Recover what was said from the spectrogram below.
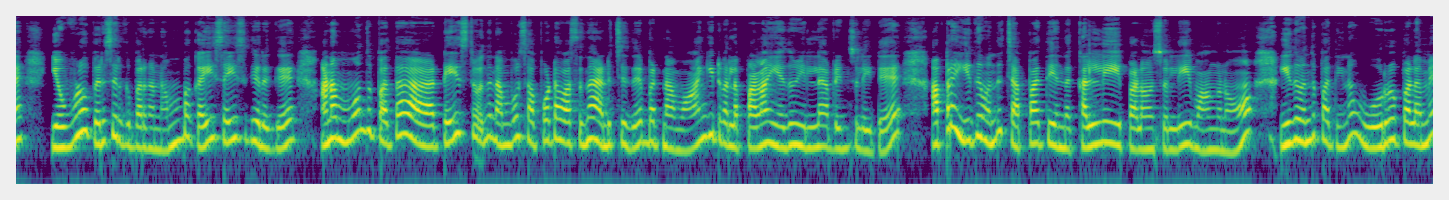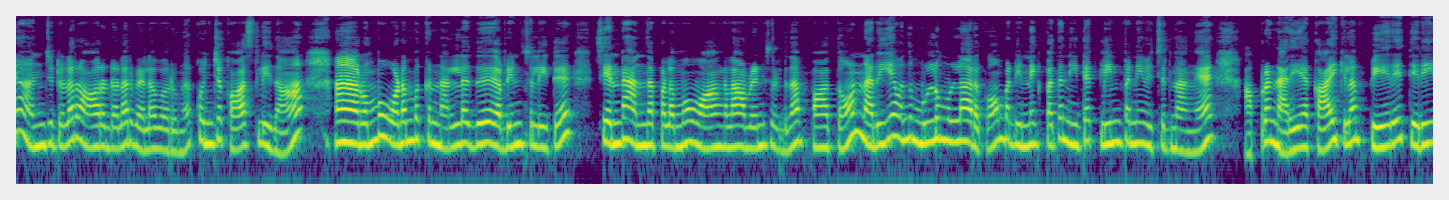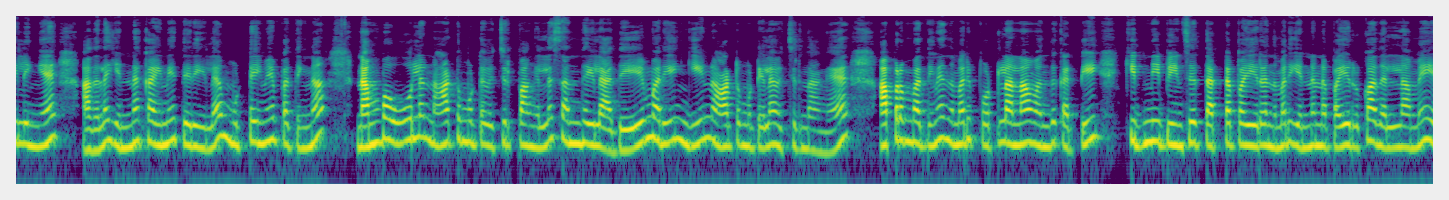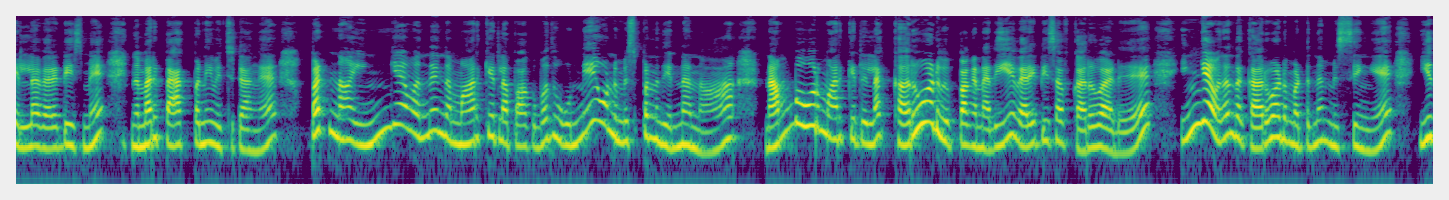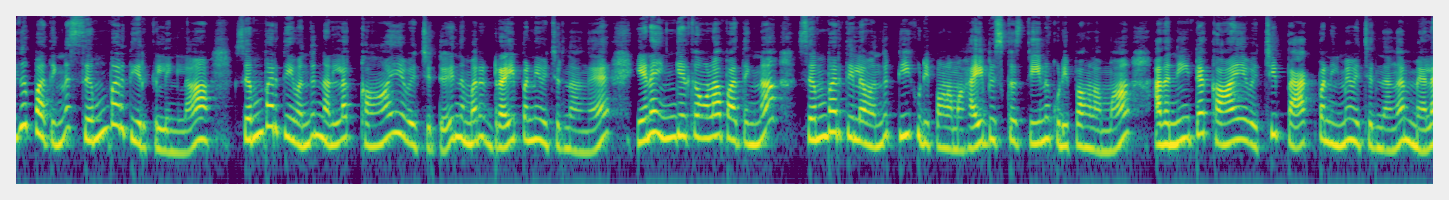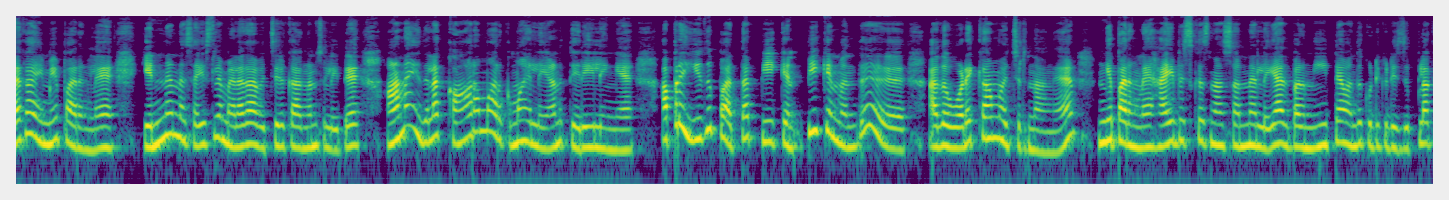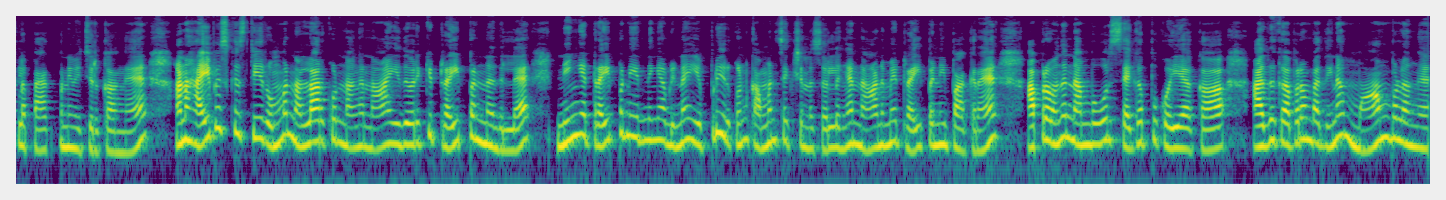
எவ்வளோ பெருசு இருக்குது பாருங்கள் நம்ம கை சைஸுக்கு இருக்குது ஆனால் மூந்து பார்த்தா டேஸ்ட் வந்து நம்ம ஊர் சப்போட்டா வாசம் தான் அடிச்சுது. பட் நான் வாங்கிட்டு வரல. பழம் எதுவும் இல்லை அப்படின்னு சொல்லிட்டு. அப்புறம் இது வந்து சப்பாத்தி அந்த கள்ளி பழம் சொல்லி வாங்கினோம். இது வந்து பார்த்திங்கன்னா ஒரு பழமே அஞ்சு டாலர் ஆறு டாலர் விலை வருங்க. கொஞ்சம் காஸ்ட்லி தான். ரொம்ப உடம்புக்கு நல்லது அப்படின்னு சொல்லிட்டு சரிண்டா அந்த பழமும் வாங்கலாம் அப்படின்னு சொல்லிட்டு தான் பார்த்தோம். நிறைய வந்து முள்ளு முள்ளாக இருக்கும். பட் இன்றைக்கி பார்த்தா நீட்டாக க்ளீன் பண்ணி வச்சுருந்தாங்க. அப்புறம் நிறைய காய்க்கெல்லாம் பேரே தெரியலைங்க. அதெல்லாம் என்ன காய்னே தெரியல. முட்டையுமே பார்த்திங்கன்னா நம்ம ஊரில் நாட்டு முட்டை வச்சுருப்பாங்கல்ல சந்தையில் அதே மாதிரியே இங்கேயும் நாட்டு முட்டையெல்லாம் வச்சுருந்தாங்க. அப்புறம் பார்த்திங்கன்னா இந்த மாதிரி பொட்டலெல்லாம் வந்து கட்டி கிட்னி பீன்ஸு தட்டைப்பயிறு அந்த மாதிரி என்னென்ன பயிர் இருக்கோ அதெல்லாமே எல்லா வெரைட்டிஸுமே இந்த மாதிரி பேக் பண்ணி வச்சுட்டாங்க. பட் நான் இங்கே வந்து இந்த மார்க்கெட்டில் பார்க்கும்போது ஒன்றே ஒன்று மிஸ் பண்ணது என்னென்னா நம்ம ஊர் மார்க்கெட்லாம் கருவாடு விற்பாங்க நிறைய வெரைட்டிஸ் ஆஃப் கருவாடு. இங்கே வந்து அந்த கருவாடு மட்டும்தான் மிஸ்ஸிங்கு இது பார்த்திங்கன்னா செம்பருத்தி இருக்குது இல்லைங்களா? செம்பருத்தி வந்து நல்லா காய வச்சுட்டு இந்த மாதிரி ட்ரை பண்ணி வச்சுருந்தாங்க. ஏன்னா இங்கே இருக்கவங்களாம் பார்த்திங்கன்னா செம்பருத்தியில் வந்து டீ குடிப்பாங்களாமா? ஹைபிஸ்கஸ் டீன்னு குடிப்பாங்களாமா? அதை நீட்டாக காய வச்சு பேக் பண்ணியுமே வச்சுருந்தாங்க. மிளகாயுமே பாருங்களேன் என்னென்ன சைஸில் மிளகாய் வச்சுருக்காங்கன்னு சொல்லிட்டு. ஆனால் இதெல்லாம் காரமாக இருக்குமா இல்லையான்னு தெரியலிங்க. அப்புறம் இது பார்த்தா பீக்கன் பீக்கன் வந்து அதை உடைக்காமல் வச்சுருந்தாங்க. இங்கே பாருங்களேன் ஹைபிஸ்கஸ் நான் சொன்னேன் இல்லையா அது பாருங்கள் நீட்டாக வந்து குட்டி குட்டி ஜிப்லாக்கில் பேக் பண்ணி வச்சுருக்காங்க. ஆனால் ஹைபிஸ்கஸ் டீ ரொம்ப நல்லாயிருக்கும்னாங்க நான் இது வரைக்கும் ட்ரை பண்ணதில்லை. நீங்கள் ட்ரை பண்ணியிருந்தீங்க அப்படின்னா எப்படி இருக்கும்னு கமெண்ட் செக்ஷனில் சொல்லுங்கள் நானுமே ட்ரை பண்ணி பார்க்குறேன். அப்புறம் வந்து நம்ம ஊர் செகப்பு கொய்யாக்கா அதுக்கப்புறம் பார்த்திங்கன்னா மாம்பழங்க.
